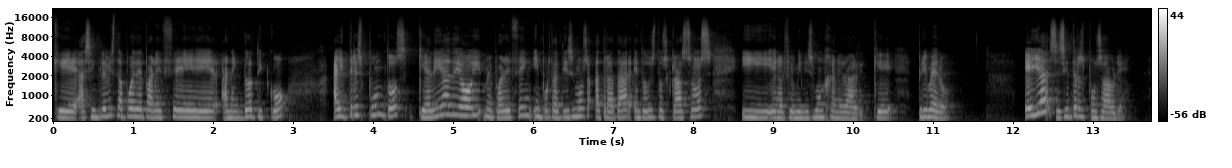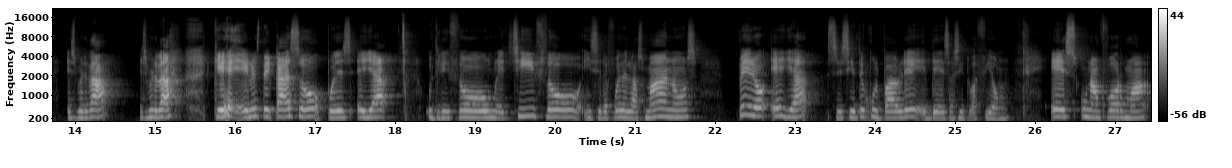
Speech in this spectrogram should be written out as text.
que a simple vista puede parecer anecdótico, hay tres puntos que a día de hoy me parecen importantísimos a tratar en todos estos casos y en el feminismo en general. Que, primero, ella se siente responsable. Es verdad, es verdad que en este caso, pues ella utilizó un hechizo y se le fue de las manos, pero ella se siente culpable de esa situación. Es una forma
